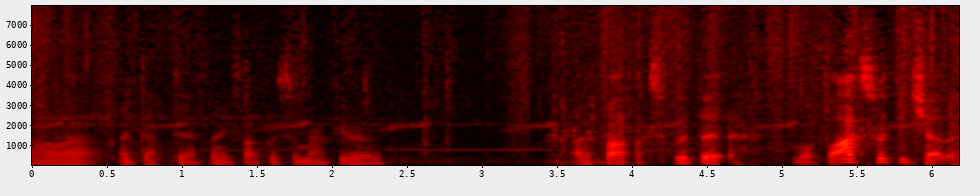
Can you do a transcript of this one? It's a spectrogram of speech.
Oh, I I definitely fuck with some Rocky Road. I fox with it. Well, fox with each other.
